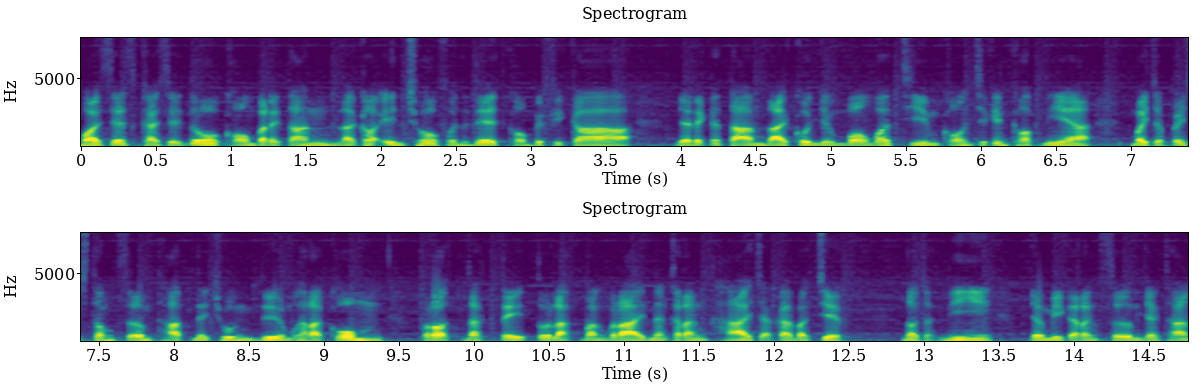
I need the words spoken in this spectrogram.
มอยเซสไคเซโดของบรตัน และก็เอนโชฟอนเดสของเบฟิก้า อย่างไรก็ตามหลายคนยังมองว่าทีมของเจเกนคอปเนี่ย ไม่จำเป็นต้องเสริมทัพในช่วงเดือนมกราคม เพราะนักเตะตัวหลักบางรายนั้นกำลังหายจากการบาดเจ็บ นอกจากนี้ยังมีกำลังเสริมอย่างทาง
